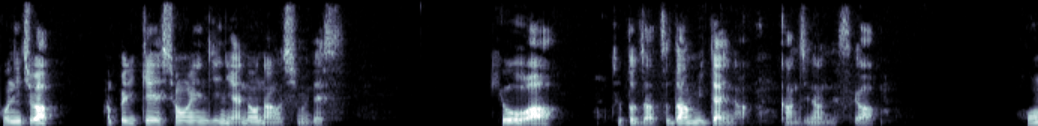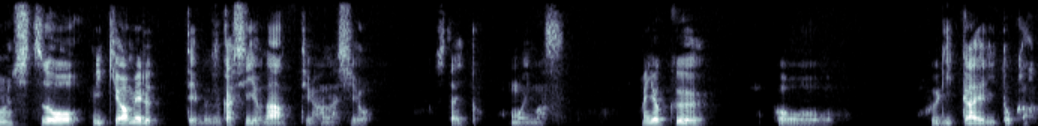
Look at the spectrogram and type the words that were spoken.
こんにちは。アプリケーションエンジニアのナオシムです。今日はちょっと雑談みたいな感じなんですが、本質を見極めるって難しいよなっていう話をしたいと思います。ま、よくこう振り返りとか、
